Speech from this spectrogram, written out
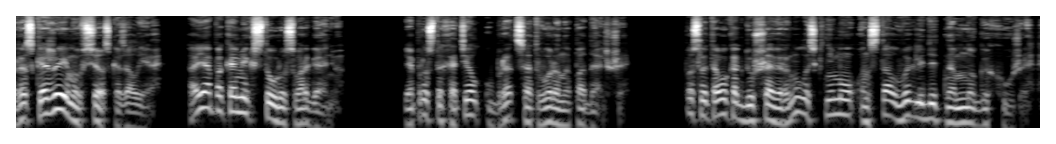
«Расскажи ему все», — сказал я, — «а я пока микстуру сварганю». Я просто хотел убраться от ворона подальше. После того, как душа вернулась к нему, он стал выглядеть намного хуже.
